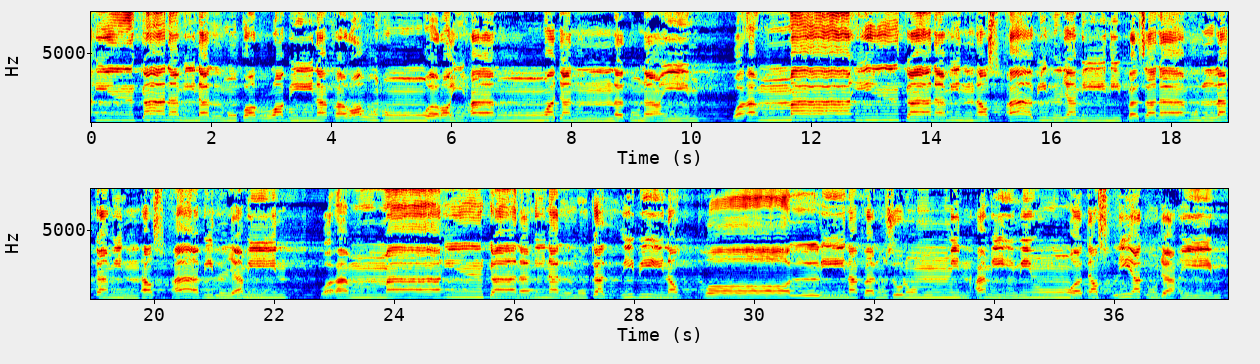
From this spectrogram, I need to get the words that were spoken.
إن كان من المقربين فروح وريحان وجنة نعيم. واما ان كان من اصحاب اليمين فسلام لك من اصحاب اليمين واما ان كان من المكذبين الضالين فنزل من حميم وتصليه جحيم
